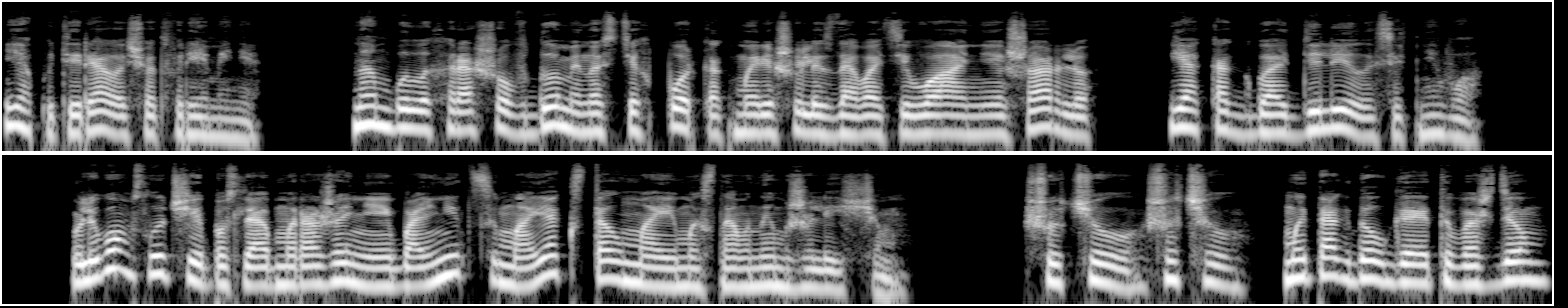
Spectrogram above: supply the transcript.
Я потеряла счет времени. Нам было хорошо в доме, но с тех пор, как мы решили сдавать его Анне и Шарлю, я как бы отделилась от него. В любом случае, после обморожения и больницы маяк стал моим основным жилищем. Шучу, шучу. Мы так долго этого ждем.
